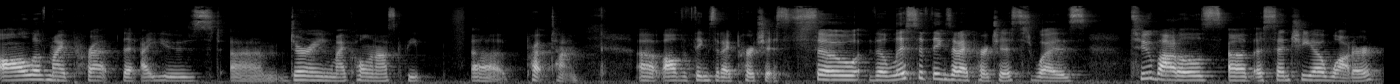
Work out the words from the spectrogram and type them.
all of my prep that I used um, during my colonoscopy uh, prep time uh, all the things that I purchased. So the list of things that I purchased was two bottles of Essentia water,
